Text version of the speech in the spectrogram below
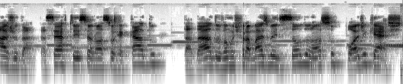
ajudar, tá certo? Esse é o nosso recado, tá dado. Vamos para mais uma edição do nosso podcast.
